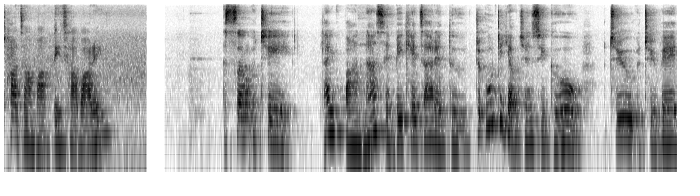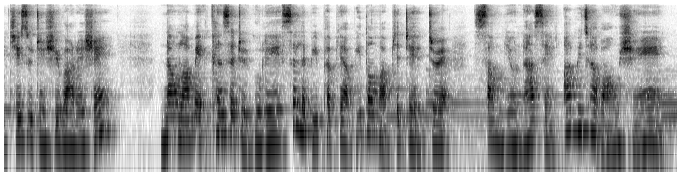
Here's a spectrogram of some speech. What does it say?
ထားကြမှာတေချာပါတယ်။အဆုံးအထိလိုက်ပါနားဆင်ပေးခဲ့ကြတဲ့သူတဦးတစ်ယောက်ချင်းစီကိုအထူးအထူးပဲကျေးဇူးတင်ရှိပါတယ်ရှင်။ နောက်လာမယ့်အခန်းဆက်တွေကိုလည်းဆက်လက်ပြီးဖတ်ပြပေးတော့မှာဖြစ်တဲ့အတွက်စောင့်မျှော်နားဆင်အားပေးကြပါအောင်ရှင်။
